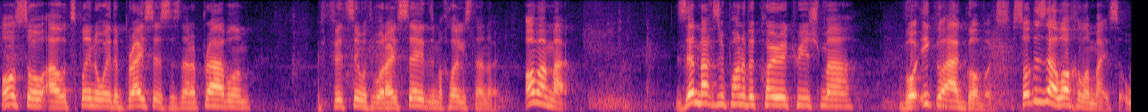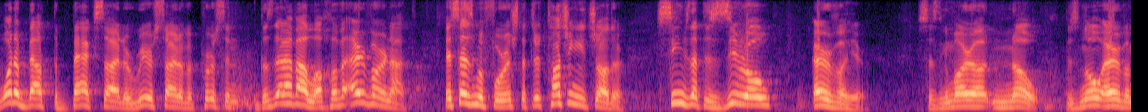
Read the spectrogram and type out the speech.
also I'll explain away the brises. It's not a problem. It fits in with what I say. There's machlokes tanoim. Omamar. Zeh machzir panav ekoyre kriyashma. Vo'iko agovos. So this is halacha lamaisa. What about the backside or rear side of a person? Does that have halacha of erva or not? It says mafurish that they're touching each other. Seems that there's zero erva here. Says the Gemara, no. There's no erva.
